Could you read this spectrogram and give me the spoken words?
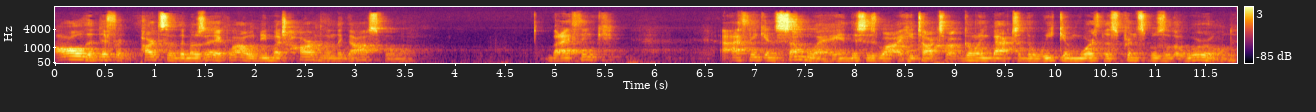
all the different parts of the Mosaic law would be much harder than the gospel. But I think, I think in some way, and this is why he talks about going back to the weak and worthless principles of the world.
